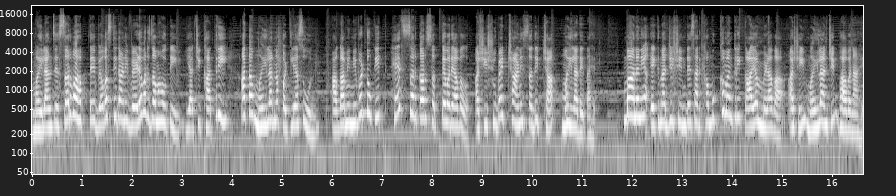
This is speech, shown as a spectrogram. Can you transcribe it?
महिलांचे सर्व हप्ते व्यवस्थित आणि वेळेवर जमा होतील याची खात्री आता महिलांना पटली असून आगामी निवडणुकीत हेच सरकार सत्तेवर यावं अशी शुभेच्छा आणि सदिच्छा महिला देत आहेत. माननीय एकनाथजी शिंदे सारखा मुख्यमंत्री कायम मिळावा अशी महिलांची भावना आहे.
